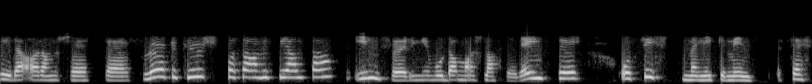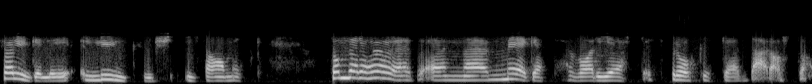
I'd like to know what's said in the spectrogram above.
blir det arrangert eh, flørtekurs på samisk i Alta, innføring i hvordan man slakter reinsdyr, og sist, men ikke minst, selvfølgelig lynkurs i samisk. Som dere hører, en eh, meget variert språkuke der, altså.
